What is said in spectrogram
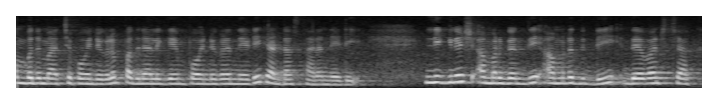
ഒമ്പത് മാച്ച് പോയിന്റുകളും പതിനാല് ഗെയിം പോയിന്റുകളും നേടി രണ്ടാം സ്ഥാനം നേടി. ലിഗ്നേഷ് അമർഗന്ധി അമൃത് ഡി ദേവാൻഷ് ചാക്ക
